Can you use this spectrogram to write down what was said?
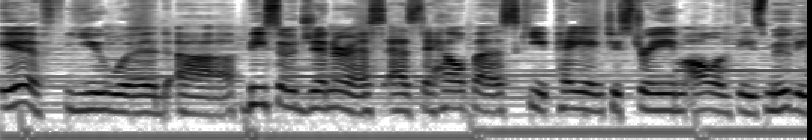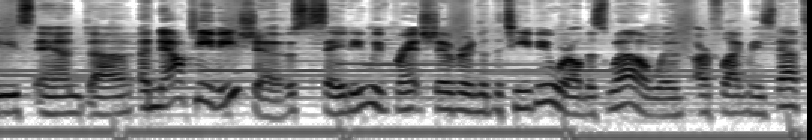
if you would uh, be so generous as to help us keep paying to stream all of these movies and uh, and now TV shows, Sadie, we've branched over into the TV world as well with our Flag Means Death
